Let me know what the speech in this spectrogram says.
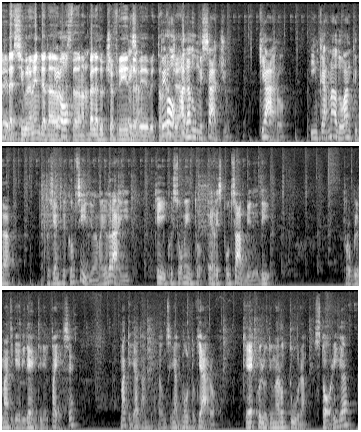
vero, beh, no? sicuramente dato- Però- è stata una bella doccia fredda Esatto. per, per tanta Però gente. ha dato un messaggio chiaro, incarnato anche da- dal Presidente del Consiglio, da Mario Draghi, che in questo momento è responsabile di problematiche evidenti nel Paese, ma che ha dato un segnale molto chiaro, che è quello di una rottura storica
